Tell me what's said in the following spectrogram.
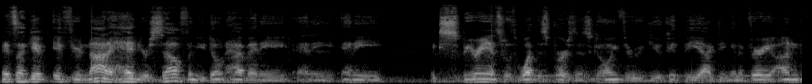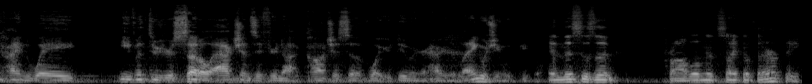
it's like if, if you're not ahead yourself and you don't have any any any experience with what this person is going through, you could be acting in a very unkind way even through your subtle actions if you're not conscious of what you're doing or how you're languaging with people. And this is a problem in psychotherapy.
